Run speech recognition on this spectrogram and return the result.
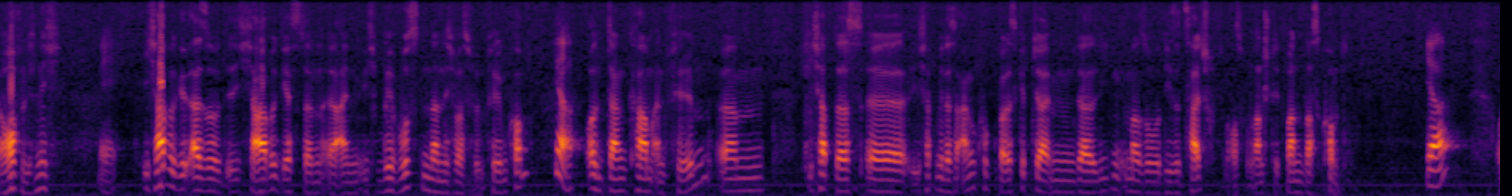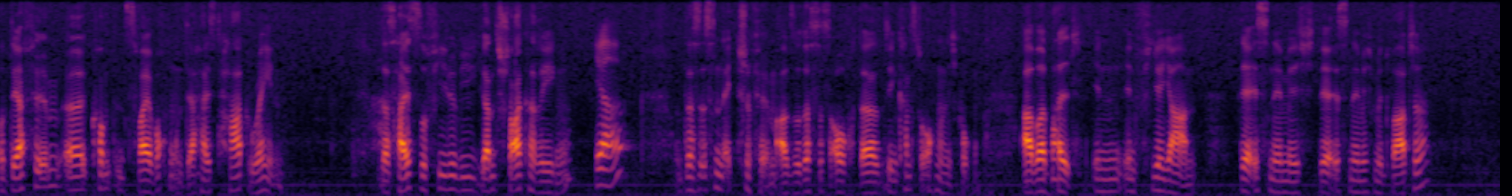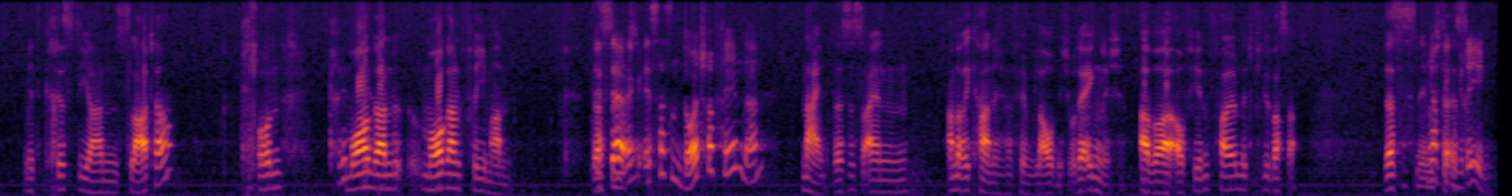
Ja, hoffentlich nicht. Nee. Ich habe, also ich habe gestern äh, einen, ich, wir wussten dann nicht, was für ein Film kommt. Ja. Und dann kam ein Film. Ähm, ich habe das, äh, ich habe mir das angeguckt, weil es gibt ja, im, da liegen immer so diese Zeitschriften aus, wo dran steht, wann was kommt. Ja? Und der Film äh, kommt in zwei Wochen und der heißt Hard Rain. Das heißt so viel wie ganz starker Regen. Ja? Und das ist ein Actionfilm, also das ist auch, da, den kannst du auch noch nicht gucken. Aber bald, in, in vier Jahren. Der ist nämlich, der ist nämlich mit, warte, mit Christian Slater und Christian. Morgan, Morgan Freeman. Das ist, der, sind, ist das ein deutscher Film dann? nein, das ist ein amerikanischer Film, glaube ich, oder englisch. Aber auf jeden Fall mit viel Wasser. Das ist nämlich, Ja, da ist, Regen.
